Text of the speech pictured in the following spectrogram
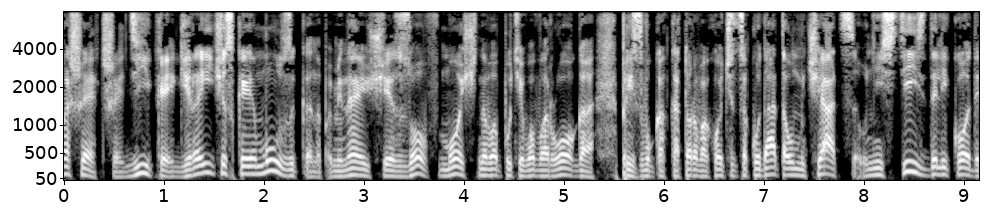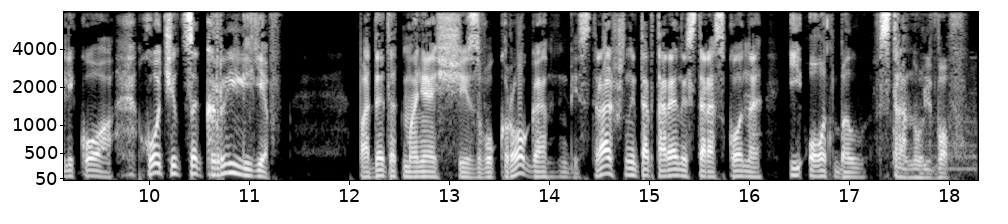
сумасшедшая, дикая, героическая музыка, напоминающая зов мощного путевого рога, при звуках которого хочется куда-то умчаться, унестись далеко-далеко, хочется крыльев. Под этот манящий звук рога бесстрашный Тартарен из Тараскона и отбыл в страну львов.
